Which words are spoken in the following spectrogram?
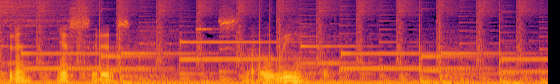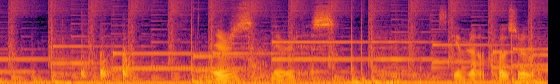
Is it in? Yes, it is. Slowly. There's, there it is. Let's give it a closer look.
